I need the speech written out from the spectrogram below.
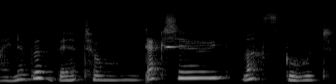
eine Bewertung. Dankeschön, mach's gut.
